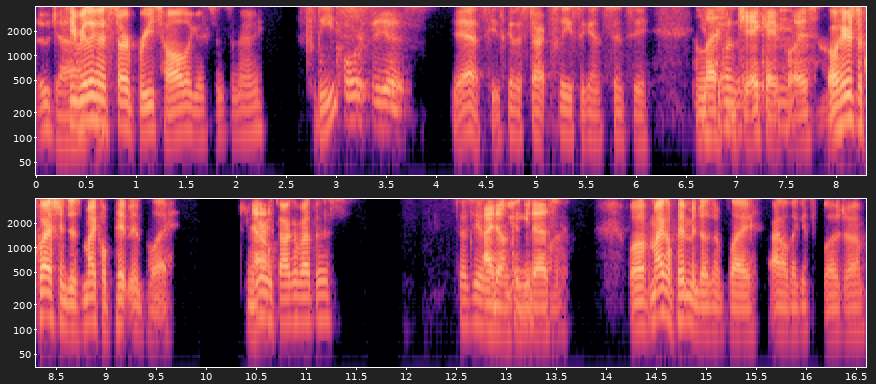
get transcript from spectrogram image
AJ. Blowjob. Is he really going to start Breece Hall against Cincinnati? Fleece? Of course he is. Yes, he's going to start fleece against Cincy. Unless going to- JK plays. Well, here's the question: Does Michael Pittman play? Did we No. already talk about this? Says he I don't think he does. play. Well, if Michael Pittman doesn't play, I don't think it's a blowjob.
